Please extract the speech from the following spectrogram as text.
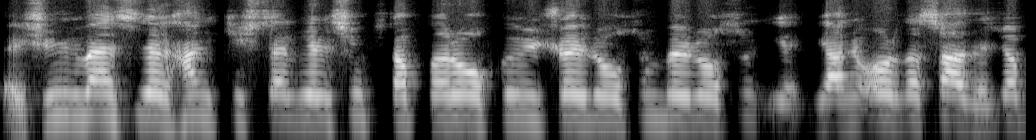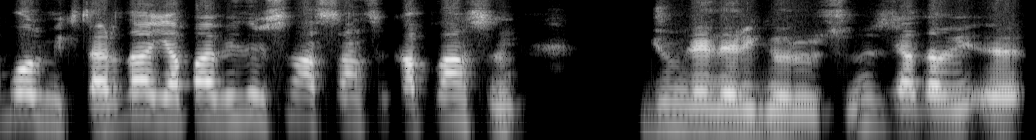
E şimdi ben size hani kişisel gelişim kitapları okuyun, şöyle olsun, böyle olsun. Yani orada sadece bol miktarda yapabilirsin, aslansın, kaplansın cümleleri görürsünüz. Ya da e,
